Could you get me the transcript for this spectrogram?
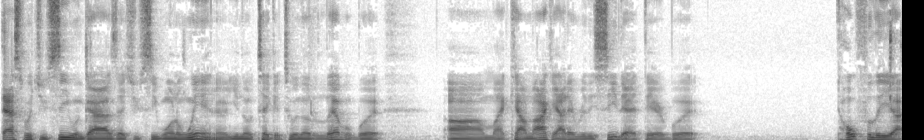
that's what you see when guys that you see want to win or you know take it to another level. But um, like Kownacki, I didn't really see that there. But hopefully, I,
